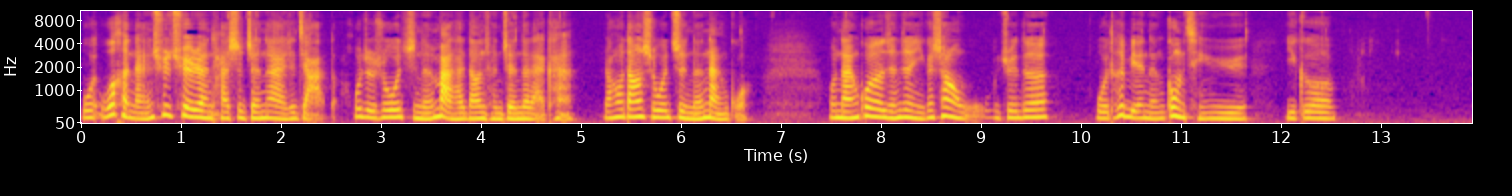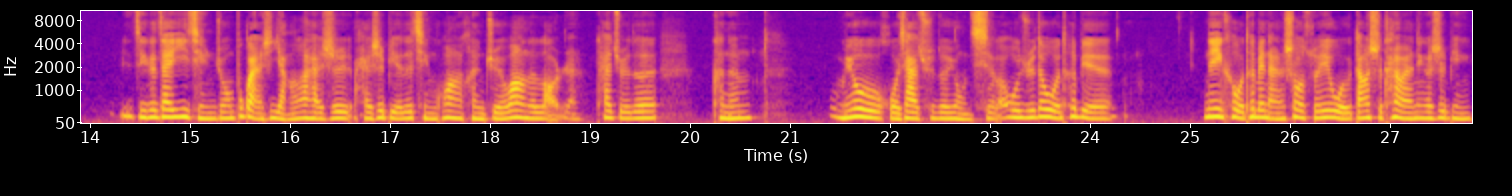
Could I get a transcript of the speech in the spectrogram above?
我我很难去确认它是真的还是假的，或者说我只能把它当成真的来看。然后当时我只能难过，我难过了整整一个上午。我觉得我特别能共情于一个。一个在疫情中，不管是阳了还是还是别的情况，很绝望的老人，他觉得可能没有活下去的勇气了。我觉得我特别那一刻我特别难受，所以我当时看完那个视频，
